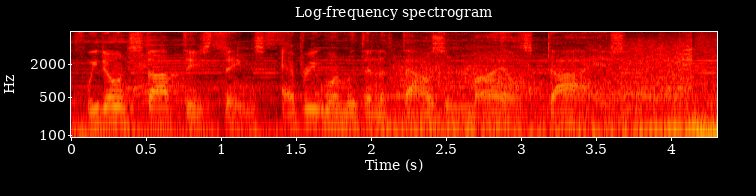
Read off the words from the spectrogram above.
If we don't stop these things, everyone within a thousand miles dies.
